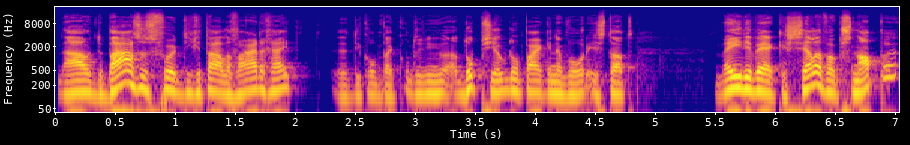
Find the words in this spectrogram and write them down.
Nou, de basis voor digitale vaardigheid, eh, die komt bij continue adoptie ook nog een paar keer naar voren, is dat medewerkers zelf ook snappen.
